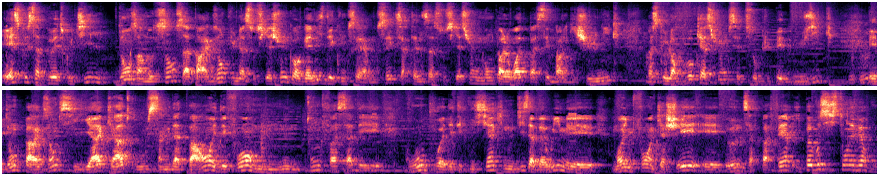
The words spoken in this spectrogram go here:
Et est-ce que ça peut être utile dans un autre sens à par exemple une association qui organise des concerts? On sait que certaines associations n'ont pas le droit de passer par le guichet unique parce que leur vocation c'est de s'occuper de musique. Mhm. Et donc par exemple s'il y a 4 ou 5 dates par an et des fois on, on tombe face à des groupes ou à des techniciens qui nous disent ah bah oui mais moi il me faut un cachet et eux ne savent pas faire, ils peuvent aussi se tourner vers vous.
